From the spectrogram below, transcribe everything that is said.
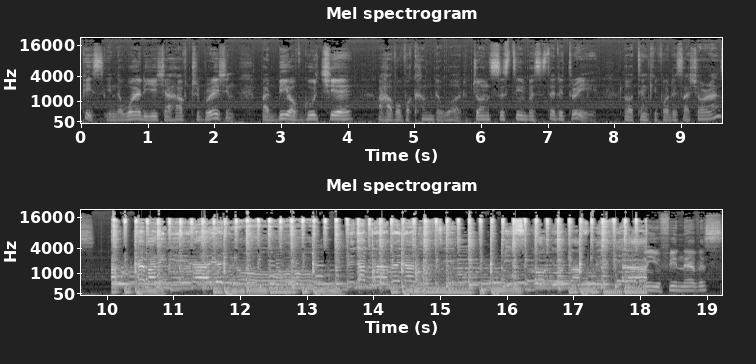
peace. In the world ye shall have tribulation but be of good cheer. I have overcome the world. John 16, verses 33. Lord, thank you for this assurance. When you feel nervous,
